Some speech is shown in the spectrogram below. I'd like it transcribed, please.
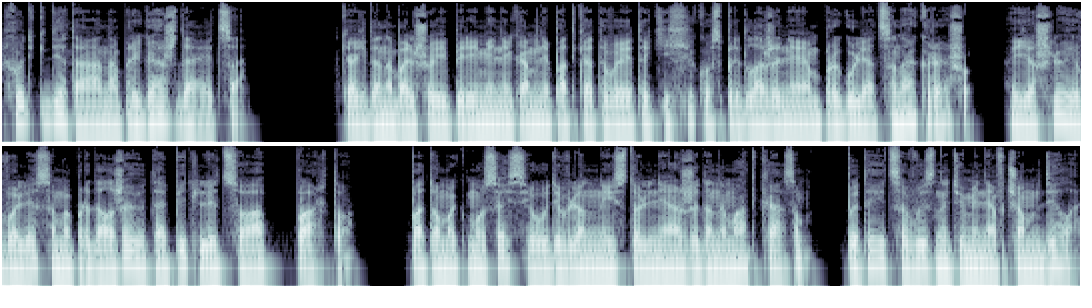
Хоть где-то она пригождается. Когда на большой перемене ко мне подкатывает Акихико с предложением прогуляться на крышу, я шлю его лесом и продолжаю топить лицо об парту. Потомок Мусеси, удивленный столь неожиданным отказом, пытается вызнать у меня в чем дело,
